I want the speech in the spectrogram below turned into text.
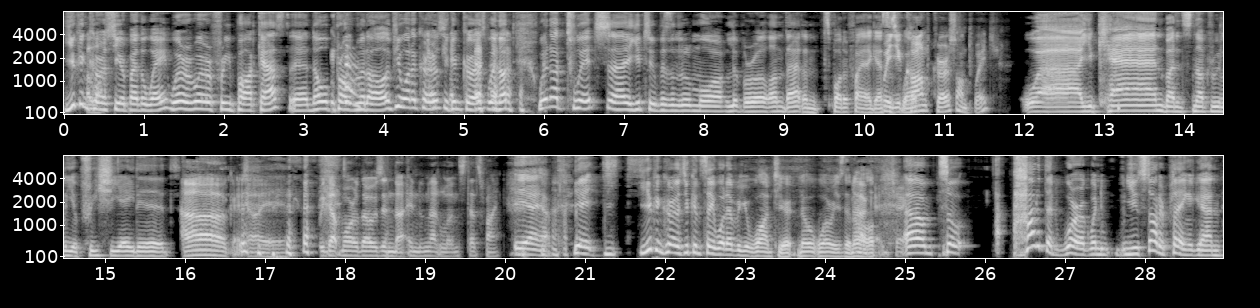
You can curse here, by the way. We're we're a free podcast, uh, no problem at all. If you want to curse, you can curse. We're not we're not Twitch. Uh, YouTube is a little more liberal on that, and Spotify, I guess. Wait, as you well. can't curse on Twitch? Well, you can, but it's not really appreciated. Oh, okay. Oh, yeah, yeah. we got more of those in the in the Netherlands. That's fine. yeah, yeah, yeah. You can curse. You can say whatever you want here. No worries at all. Okay, check. Um, so how did that work when you started playing again?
